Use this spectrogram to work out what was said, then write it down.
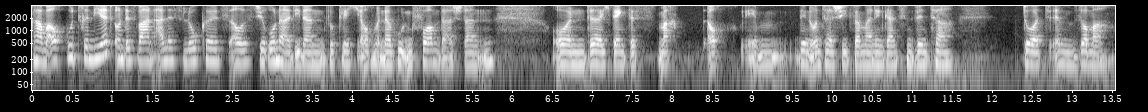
haben auch gut trainiert und es waren alles Locals aus Girona, die dann wirklich auch mit einer guten Form da standen. Und äh, ich denke, das macht auch eben den Unterschied, wenn man den ganzen Winter dort im Sommer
